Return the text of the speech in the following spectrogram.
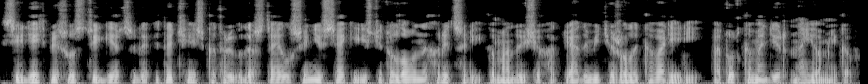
Сидеть в присутствии герцога — это честь, которой удостаивался не всякий из титулованных рыцарей, командующих отрядами тяжелой кавалерии, а тут командир наемников.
